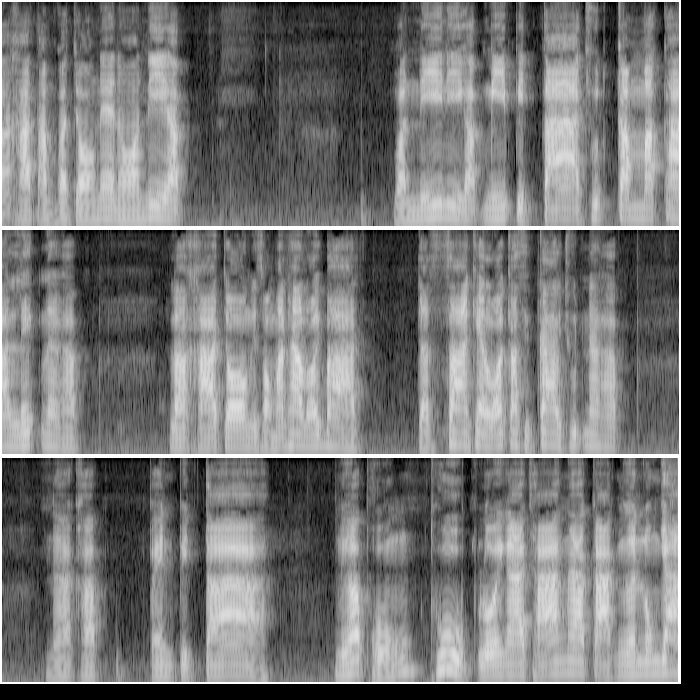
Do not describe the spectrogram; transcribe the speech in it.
ราคาต่ำกว่าจองแน่นอนนี่ครับ วันนี้นี่ครับมีปิดตาชุดกรรมการเล็กนะครับ ราคาจองเนี่ยสองพันห้าร้อยบาท จัดสร้างแค่ร้อยเก้าสิบเก้าชุดนะครับนะครับ เป็นปิดตา เนื้อผงทูบโรยงาช้างหน้ากากเงินลงยา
